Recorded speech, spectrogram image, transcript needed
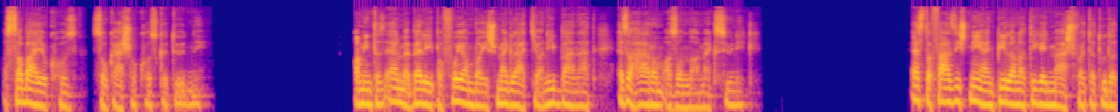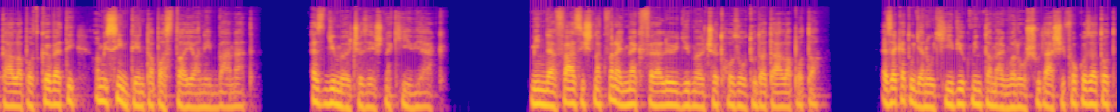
a szabályokhoz, szokásokhoz kötődni. Amint az elme belép a folyamba és meglátja a nibbánát, ez a három azonnal megszűnik. Ezt a fázist néhány pillanatig egy másfajta tudatállapot követi, ami szintén tapasztalja a nibbánát. Ezt gyümölcsözésnek hívják. Minden fázisnak van egy megfelelő gyümölcsöt hozó tudatállapota. Ezeket ugyanúgy hívjuk, mint a megvalósulási fokozatot,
